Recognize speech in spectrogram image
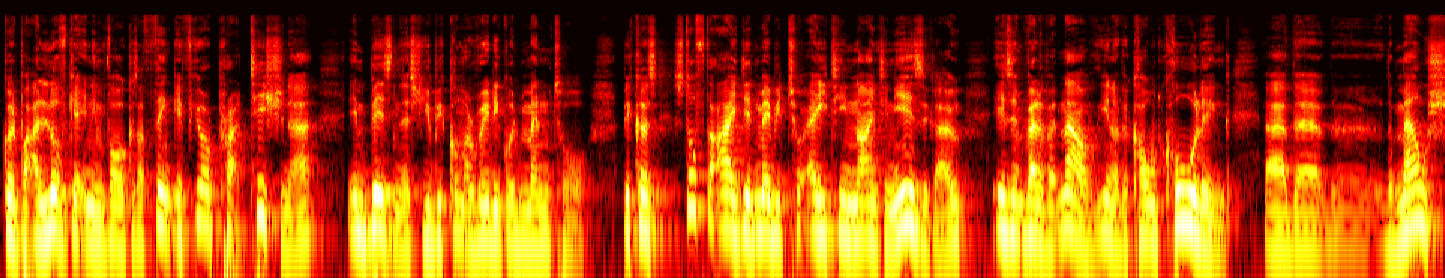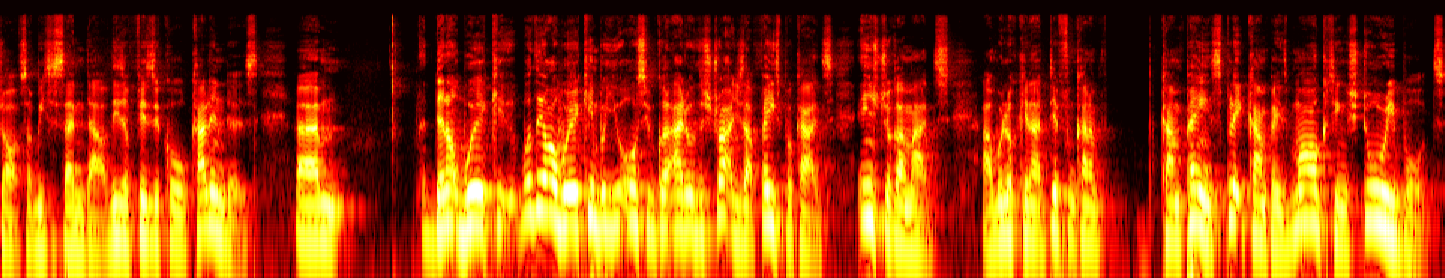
good. But I love getting involved because I think if you're a practitioner in business, you become a really good mentor because stuff that I did maybe 18, 19 years ago isn't relevant now. You know, the cold calling, uh, the, the, the mail shots that we send out, these are physical calendars. Um, they're not working. Well, they are working, but you also got to add all the strategies like Facebook ads, Instagram ads. And we're looking at different kind of campaigns, split campaigns, marketing, storyboards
